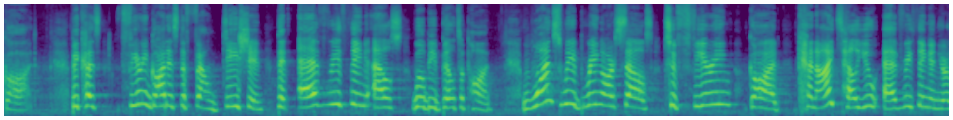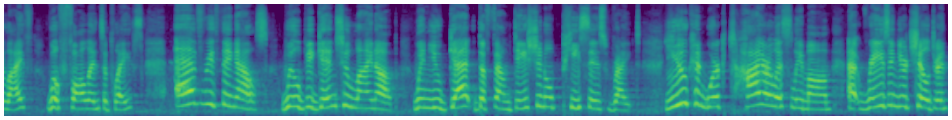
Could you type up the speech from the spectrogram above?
God because fearing God is the foundation that everything else will be built upon. Once we bring ourselves to fearing God, can I tell you everything in your life will fall into place? Everything else will begin to line up when you get the foundational pieces right. You can work tirelessly, mom, at raising your children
